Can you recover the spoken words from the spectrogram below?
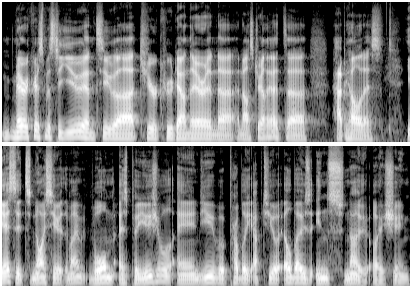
Merry Christmas to you and to uh, to your crew down there in uh, in Australia. It's, uh, happy holidays. Yes, it's nice here at the moment, warm as per usual, and you were probably up to your elbows in snow, I assume.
